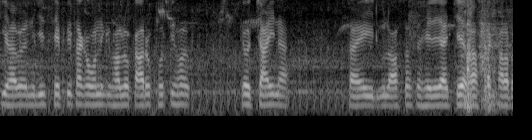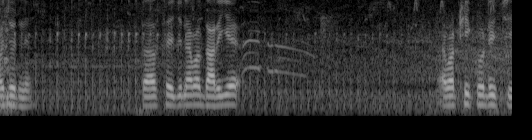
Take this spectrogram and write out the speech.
কী হবে। নিজের সেফটি থাকা অনেক ভালো, কারও ক্ষতি হয়, কেউ চাই না। তাই ইটগুলো আস্তে আস্তে হেরে যাচ্ছে, রাস্তা খারাপের জন্যে। তা সেই জন্য আবার দাঁড়িয়ে আবার ঠিক করে দিচ্ছি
